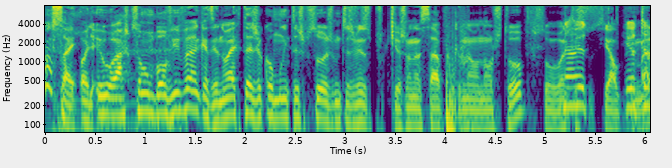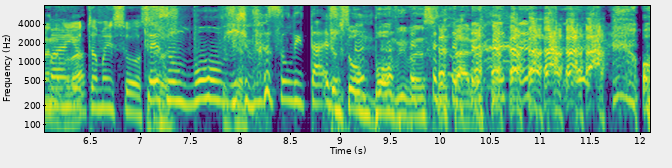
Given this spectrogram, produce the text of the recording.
Não sei, olha, eu acho que sou um bom vivan, quer dizer, não é que esteja com muitas pessoas, muitas vezes porque a Joana sabe que não, não estou, sou Não, eu, antissocial de eu primeira, na também, eu também sou. Tu és sou. um bom viva solitário. Eu sou um bom vivan solitário. Ou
